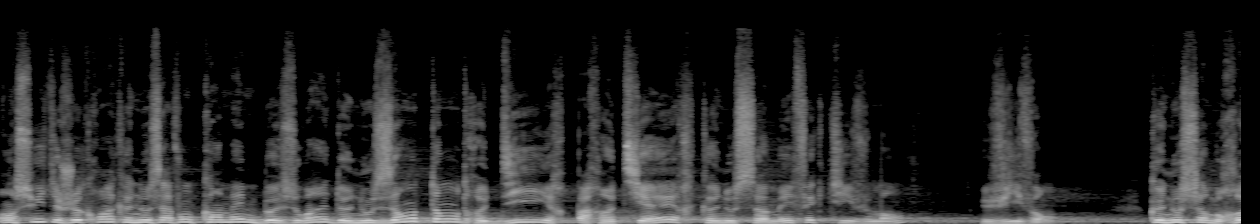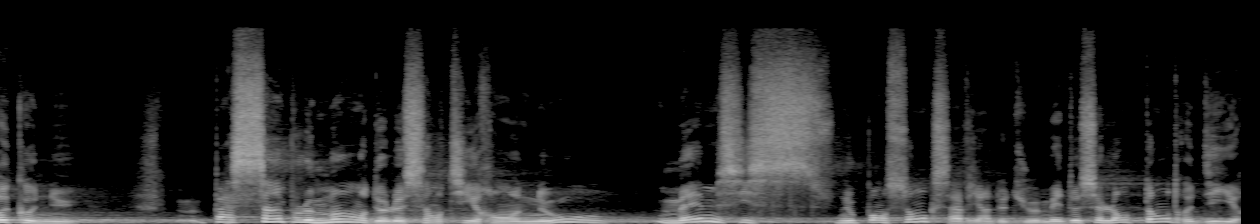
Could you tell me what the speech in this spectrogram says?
Ensuite, je crois que nous avons quand même besoin de nous entendre dire par un tiers que nous sommes effectivement vivants, que nous sommes reconnus, pas simplement de le sentir en nous, même si nous pensons que ça vient de Dieu, mais de se l'entendre dire.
